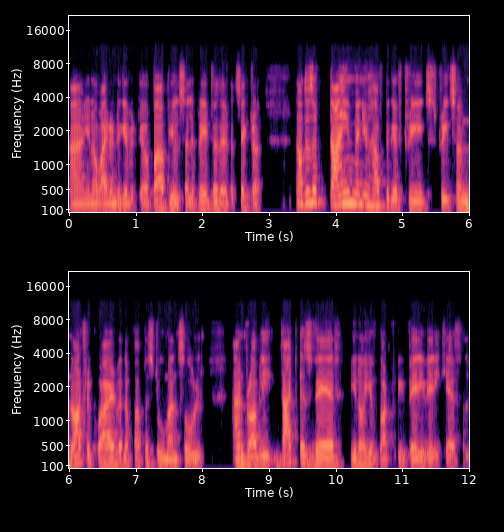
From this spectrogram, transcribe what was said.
And you know, why don't you give it to your pup? You'll celebrate with it, etc. Now, there's a time when you have to give treats. Treats are not required when a pup is two months old, and probably that is where you know you've got to be very, very careful.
